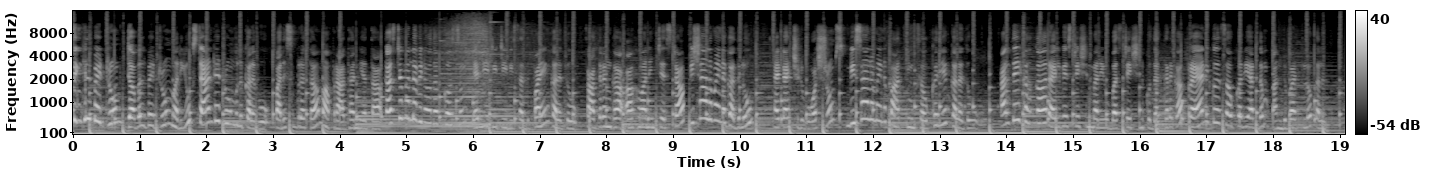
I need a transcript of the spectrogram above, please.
సింగిల్ బెడ్రూమ్ డబుల్ బెడ్రూమ్ మరియు స్టాండర్డ్ రూములు కలవు. పరిశుభ్రత మా ప్రాధాన్యత. కస్టమర్ల వినోదం కోసం ఎల్ఈడి టీవీ సదుపాయం కలదు. సాధారణంగా ఆహ్వానించే స్టాఫ్ విశాలమైన గదులు అటాచ్డ్ వాష్రూమ్స్ విశాలమైన పార్కింగ్ సౌకర్యం కలదు. అంతేకాక రైల్వే స్టేషన్ మరియు బస్ స్టేషన్కు దగ్గరగా ప్రయాణికుల సౌకర్యార్థం అందుబాటులో కలదు.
